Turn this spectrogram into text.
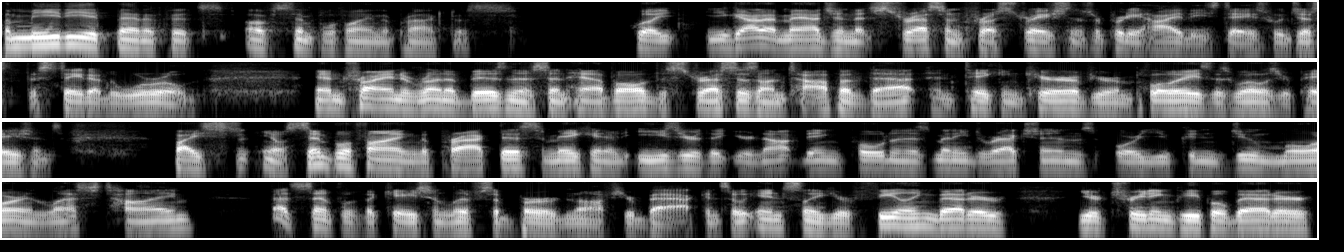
immediate benefits of simplifying the practice? Well, you got to imagine that stress and frustrations are pretty high these days with just the state of the world. And trying to run a business and have all the stresses on top of that and taking care of your employees as well as your patients by you know simplifying the practice and making it easier that you're not being pulled in as many directions or you can do more in less time that simplification lifts a burden off your back and so instantly you're feeling better you're treating people better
